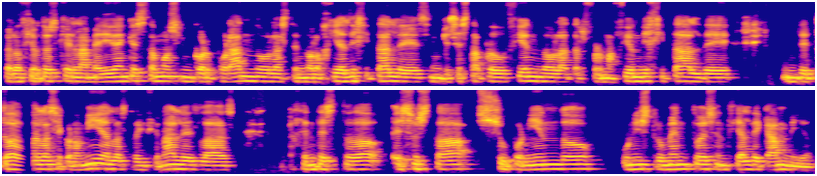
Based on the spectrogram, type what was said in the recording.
pero lo cierto es que en la medida en que estamos incorporando las tecnologías digitales, en que se está produciendo la transformación digital de, de todas las economías, las tradicionales, las la gente, todo eso está suponiendo un instrumento esencial de cambio.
